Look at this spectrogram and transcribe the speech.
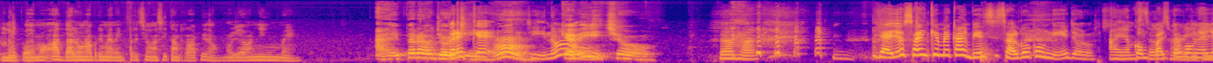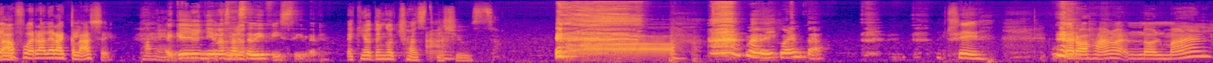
Y no podemos ah, darle una primera impresión así tan rápido. No llevan ni un mes. Ay, pero Georgino. Pero es que- Gino. ¿Qué bicho? Ajá. Ya ellos saben que me caen bien si salgo con ellos. So Comparto sorry, con yo ellos tengo- afuera de la clase. Es que Georgino Es se que hace yo- difícil. eh. Es que yo tengo trust Ah. issues. Me di cuenta. Sí. Pero ajá, no- normal.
